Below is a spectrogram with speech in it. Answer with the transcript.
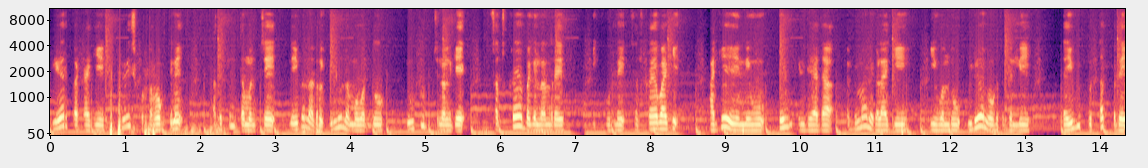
ಕ್ಲಿಯರ್ ಕಟ್ ಆಗಿ ತಿಳಿಸ್ಕೊಡ್ತಾ ಹೋಗ್ತೀನಿ. ಅದಕ್ಕಿಂತ ಮುಂಚೆ ನೀವೇನಾದರೂ ಇನ್ನೂ ನಮ್ಮ ಒಂದು ಯೂಟ್ಯೂಬ್ ಚಾನಲ್ಗೆ ಸಬ್ಸ್ಕ್ರೈಬ್ ಆಗಿಲ್ಲ ಅಂದರೆ ಈ ಕೂಡಲೇ ಸಬ್ಸ್ಕ್ರೈಬ್ ಆಗಿ. ಹಾಗೆಯೇ ನೀವು ಟೀಮ್ ಇಂಡಿಯಾದ ಅಭಿಮಾನಿಗಳಾಗಿ ಈ ಒಂದು ವಿಡಿಯೋ ನೋಡಿದಲ್ಲಿ ದಯವಿಟ್ಟು ತಪ್ಪದೆ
